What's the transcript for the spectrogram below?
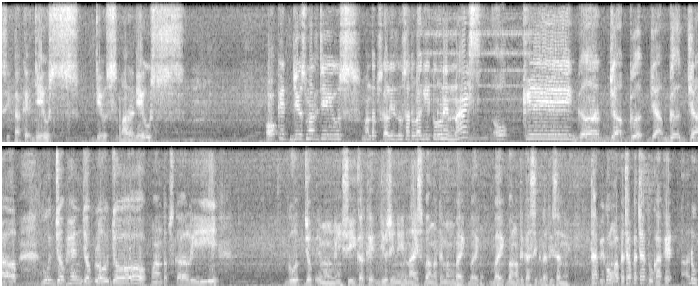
Si kakek Zeus. Zeus Zeus. Oke Zeus Zeus. Mantap sekali itu satu lagi turunin. Nice. Oke good job good job good job good job hand job blow job. Mantap sekali. Good job emang nih si kakek Jus ini. Nice banget emang baik-baik baik banget dikasih gratisan tapi kok nggak pecah-pecah tuh kakek? Aduh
